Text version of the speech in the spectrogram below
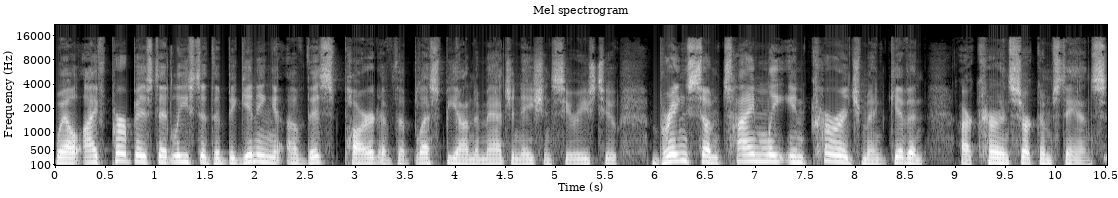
Well, I've purposed, at least at the beginning of this part of the Blessed Beyond Imagination series, to bring some timely encouragement given our current circumstance.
